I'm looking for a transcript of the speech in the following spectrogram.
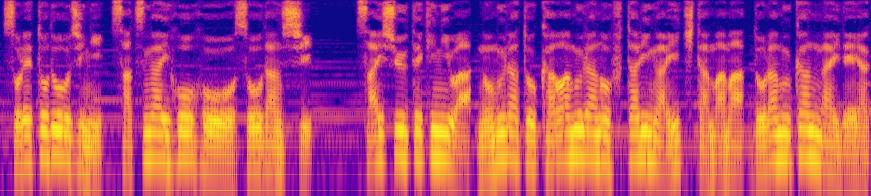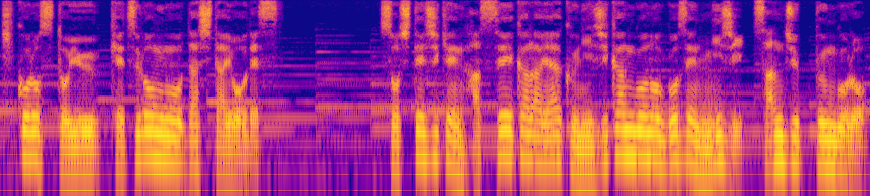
それと同時に殺害方法を相談し、最終的には野村と河村の二人が生きたままドラム缶内で焼き殺すという結論を出したようです。そして事件発生から約2時間後の午前2時30分頃、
